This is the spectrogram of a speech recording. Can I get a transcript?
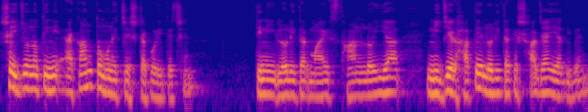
সেই জন্য তিনি একান্ত মনে চেষ্টা করিতেছেন। তিনি ললিতার মায়ের স্থান লইয়া নিজের হাতে ললিতাকে সাজাইয়া দিবেন,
